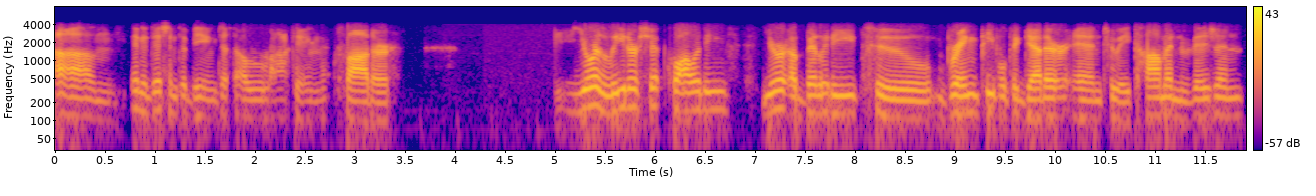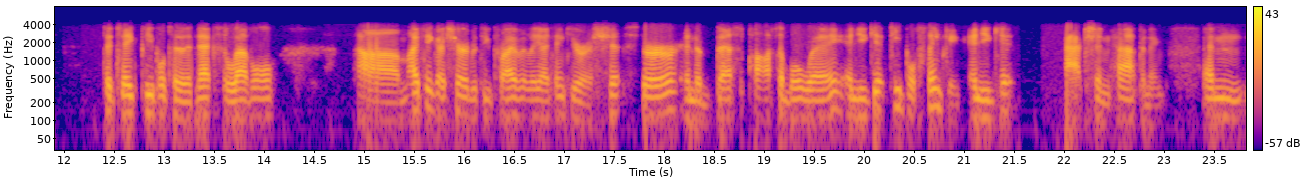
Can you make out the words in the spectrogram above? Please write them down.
um, in addition to being just a rocking father your leadership qualities, your ability to bring people together into a common vision, to take people to the next level. Um, I think I shared with you privately. I think you're a shit stirrer in the best possible way, and you get people thinking, and you get action happening. And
